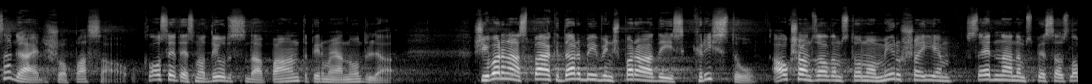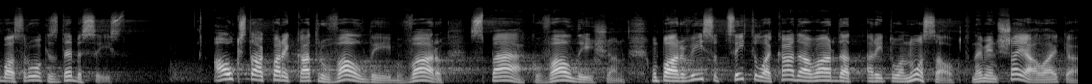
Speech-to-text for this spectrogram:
sagaida šo pasauli. Klausieties no 20. panta, 1. nodaļā. Šī varenā spēka darbība viņš parādīs Kristū, augšām zeldams to no mirušajiem, sēdinādams pie savas labās rokas debesīs. Augstāk par katru valdību, varu, spēku, valdīšanu un pār visu citu, lai kādā vārdā arī to nosauktu. Neviens šajā laikā,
